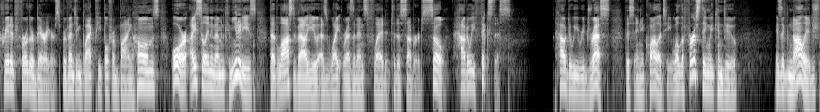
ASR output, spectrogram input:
created further barriers, preventing black people from buying homes or isolating them in communities that lost value as white residents fled to the suburbs. So, how do we fix this? How do we redress this inequality? Well, the first thing we can do is acknowledge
